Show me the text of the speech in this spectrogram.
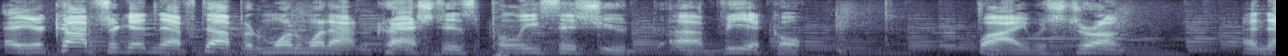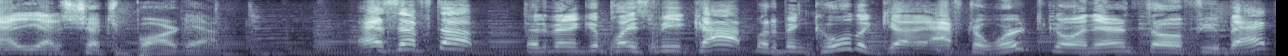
and your cops are getting effed up, and one went out and crashed his police-issued uh, vehicle while he was drunk, and now you got to shut your bar down. That's effed up. Would have been a good place to be a cop. Would have been cool to go after work to go in there and throw a few back,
